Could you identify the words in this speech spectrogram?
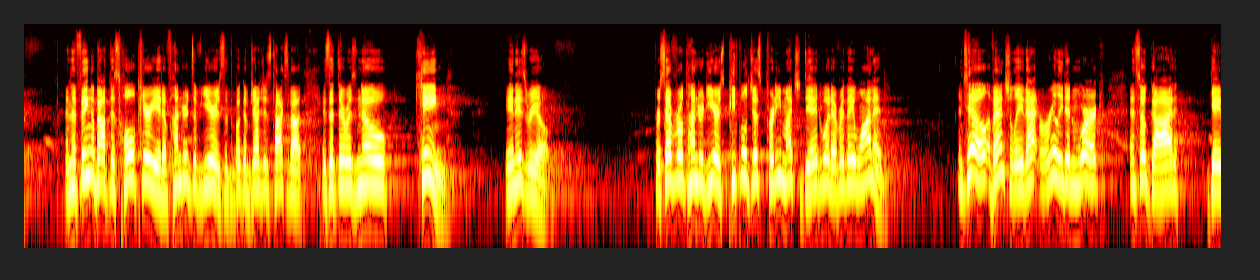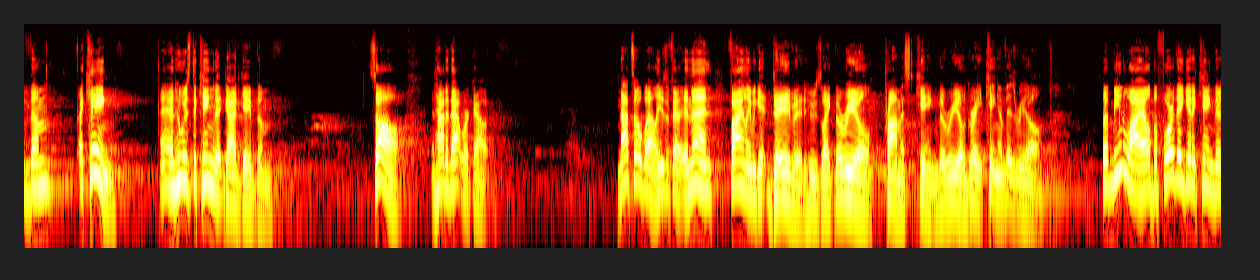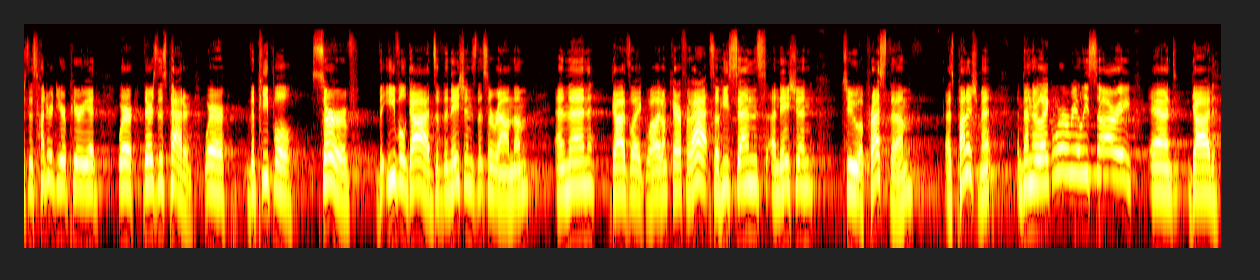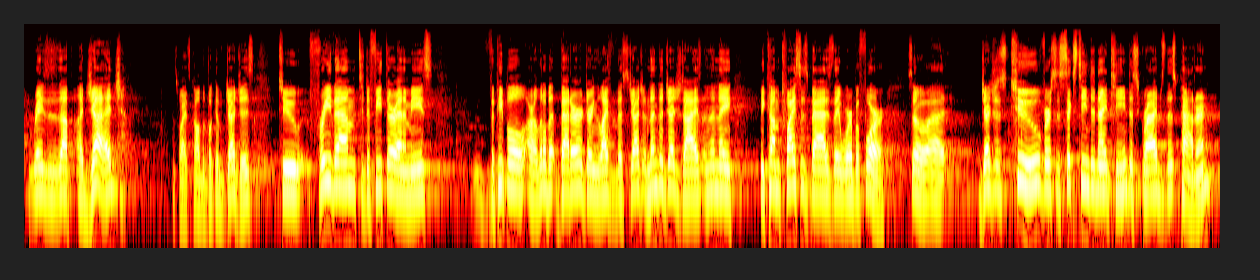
And the thing about this whole period of hundreds of years that the book of Judges talks about is that there was no king in Israel. For several hundred years, people just pretty much did whatever they wanted. Until eventually that really didn't work, and so God gave them a king. And who was the king that God gave them? Saul. And how did that work out? Not so well. He was a failure. And then finally we get David, who's like the real promised king, the real great king of Israel. But meanwhile, before they get a king, there's this hundred year period where there's this pattern where the people serve the evil gods of the nations that surround them. And then God's like, well, I don't care for that. So he sends a nation to oppress them as punishment. And then they're like, we're really sorry. And God raises up a judge. That's why it's called the book of Judges to free them, to defeat their enemies. The people are a little bit better during the life of this judge, and then the judge dies, and then they become twice as bad as they were before. So uh, Judges 2, verses 16 to 19, describes this pattern.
